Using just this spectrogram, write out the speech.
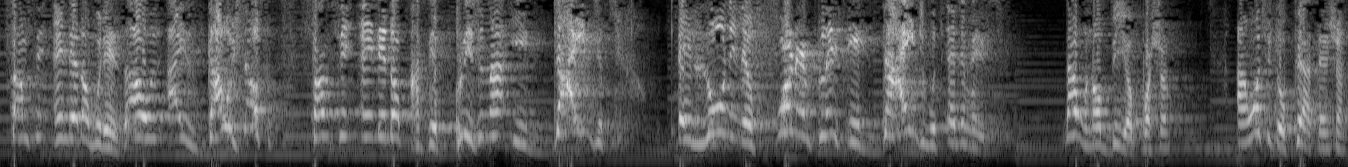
Samson ended up with his eyes gouged out. Samson ended up as a prisoner. He died alone in a foreign place. He died with enemies. That will not be your portion. I want you to pay attention.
